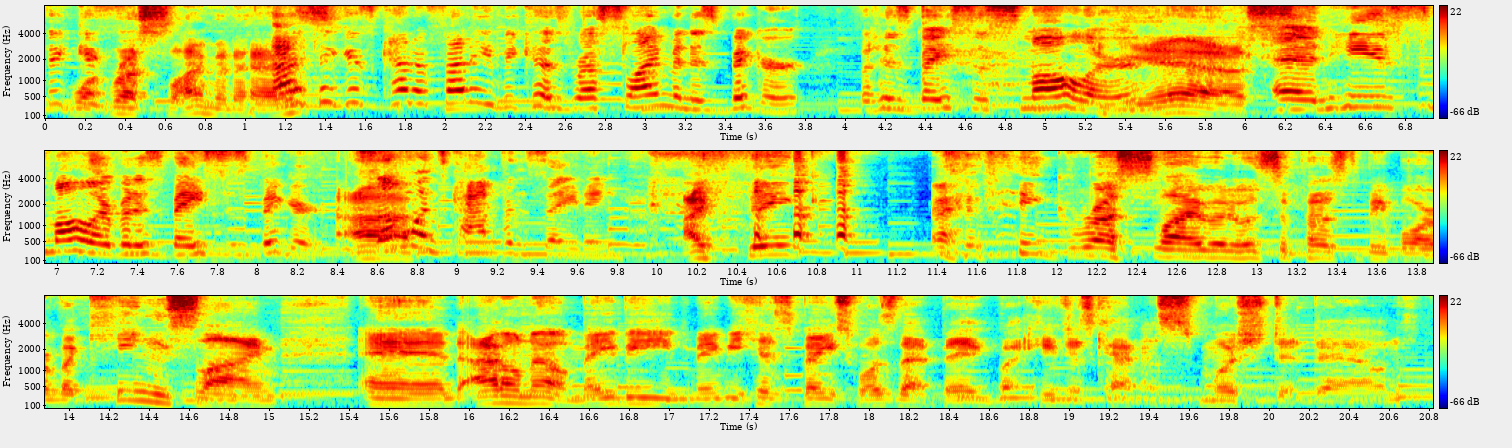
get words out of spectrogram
think what is- Russ Slyman has. I think it's kind of funny because Russ Slyman is bigger, but his base is smaller. Yes. And he's smaller, but his base is bigger. Uh, Someone's compensating. I think I think Russ Slyman was supposed to be more of a king slime, and I don't know. Maybe maybe his base was that big, but he just kind of smushed it down.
